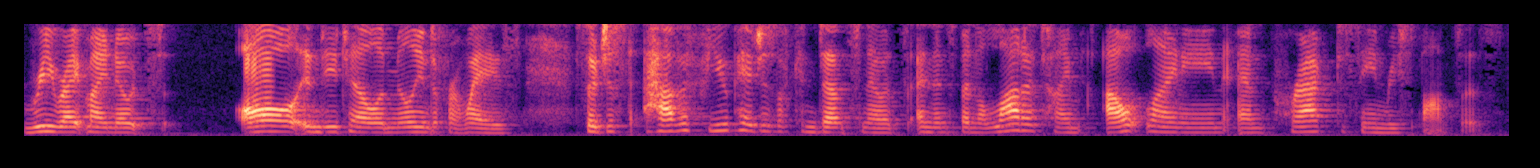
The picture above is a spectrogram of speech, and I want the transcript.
rewrite my notes all in detail a million different ways. So just have a few pages of condensed notes and then spend a lot of time outlining and practicing responses.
